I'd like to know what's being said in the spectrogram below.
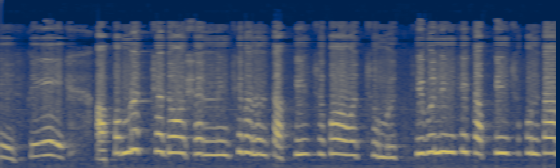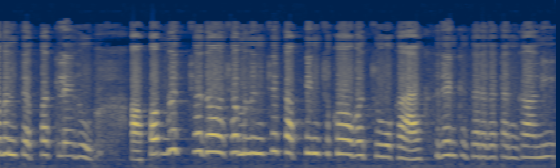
చేస్తే అపమృత్యు దోషం నుంచి మనం తప్పించుకోవచ్చు. మృత్యువు నుంచి తప్పించుకుంటామని చెప్పట్లేదు. అపమృత్యు దోషం నుంచి తప్పించుకోవచ్చు. ఒక యాక్సిడెంట్ జరగటం కానీ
